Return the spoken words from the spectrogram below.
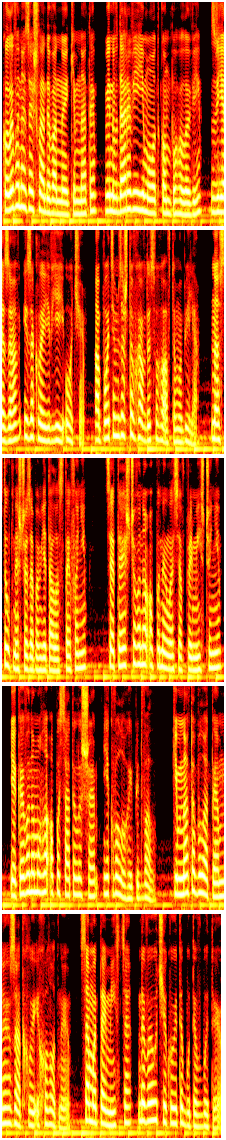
Коли вона зайшла до ванної кімнати, він вдарив її молотком по голові, зв'язав і заклеїв їй очі, а потім заштовхав до свого автомобіля. Наступне, що запам'ятала Стефані, це те, що вона опинилася в приміщенні, яке вона могла описати лише як вологий підвал. Кімната була темною, затхлою і холодною, саме те місце, де ви очікуєте бути вбитою.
